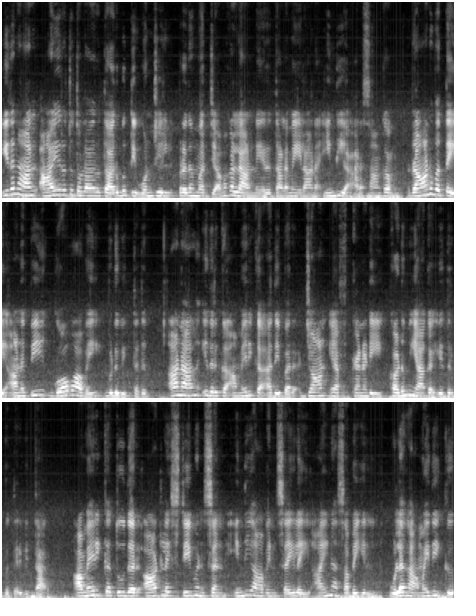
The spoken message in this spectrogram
இதனால் ஆயிரத்து தொள்ளாயிரத்து அறுபத்தி ஒன்றில் பிரதமர் ஜவஹர்லால் நேரு தலைமையிலான இந்திய அரசாங்கம் இராணுவத்தை அனுப்பி கோவாவை விடுவித்தது. ஆனால் இதற்கு அமெரிக்க அதிபர் ஜான் எஃப் கெனடி கடுமையாக எதிர்ப்பு தெரிவித்தார். அமெரிக்க தூதர் ஆட்லை ஸ்டீவன்சன் இந்தியாவின் செயலை ஐநா சபையில் உலக அமைதிக்கு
